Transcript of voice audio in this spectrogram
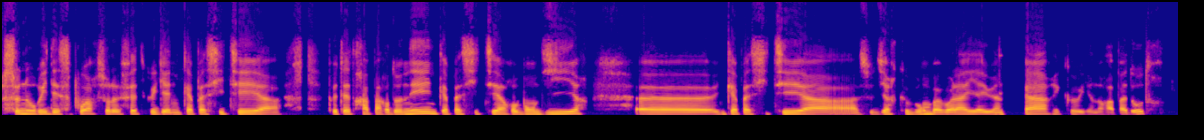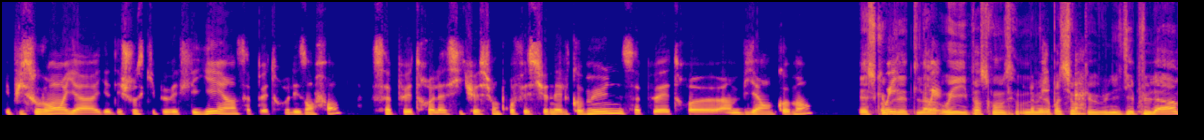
se nourrit d'espoir sur le fait qu'il y a une capacité à peut-être à pardonner, une capacité à rebondir, euh, une capacité à, se dire que bon bah voilà il y a eu un écart et qu'il n'y en aura pas d'autres. Et puis souvent il y a, il y a des choses qui peuvent être liées, hein. ça peut être les enfants, ça peut être la situation professionnelle commune, ça peut être euh, un bien en commun. Est-ce que vous êtes là oui. parce qu'on avait l'impression que vous n'étiez plus là.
